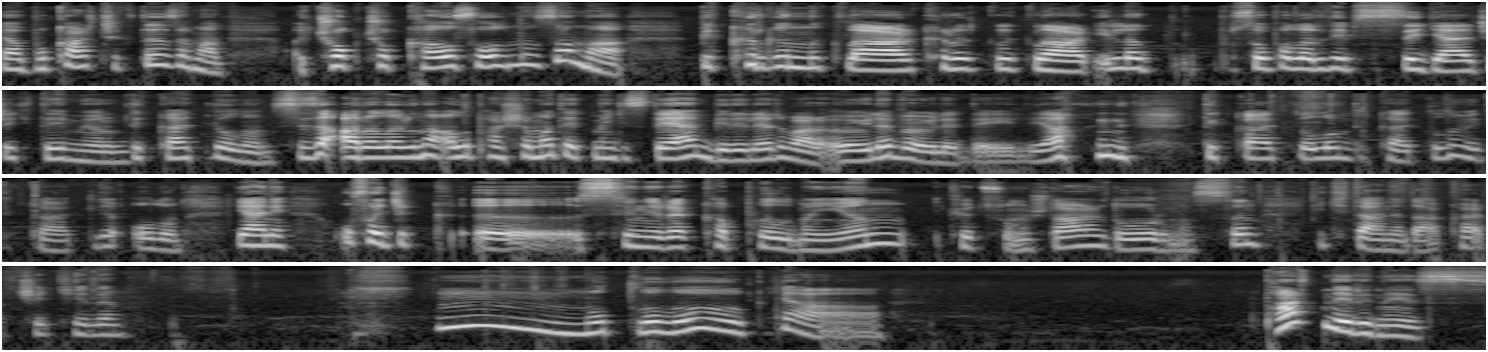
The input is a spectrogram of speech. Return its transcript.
Ya bu kart çıktığı zaman çok çok kaos olmaz ama bir kırgınlıklar, kırıklıklar, illa bu sopaların hepsi size gelecek demiyorum. Dikkatli olun. Sizi aralarına alıp haşamat etmek isteyen birileri var. Öyle böyle değil. Yani dikkatli olun, dikkatli olun ve dikkatli olun. Yani ufacık e, sinire kapılmayın. Kötü sonuçlar doğurmasın. İki tane daha kart çekelim. Hmm, mutluluk ya. Partneriniz,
